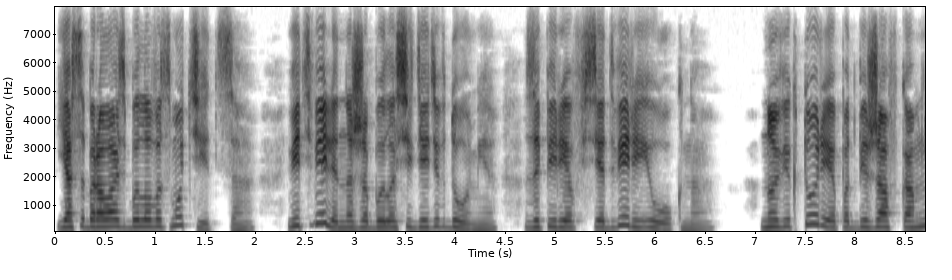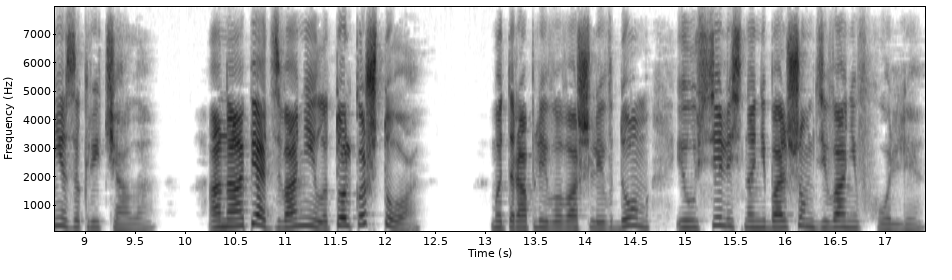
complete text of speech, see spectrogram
Я собралась было возмутиться, ведь велено же было сидеть в доме, заперев все двери и окна. Но Виктория, подбежав ко мне, закричала. Она опять звонила, только что. Мы торопливо вошли в дом и уселись на небольшом диване в холле.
